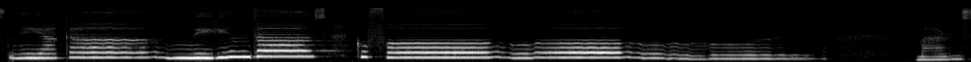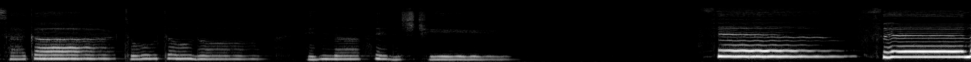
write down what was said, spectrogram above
Sniaka mihintas kufoil Marin sagar todono in a finished cheer Fill, fill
